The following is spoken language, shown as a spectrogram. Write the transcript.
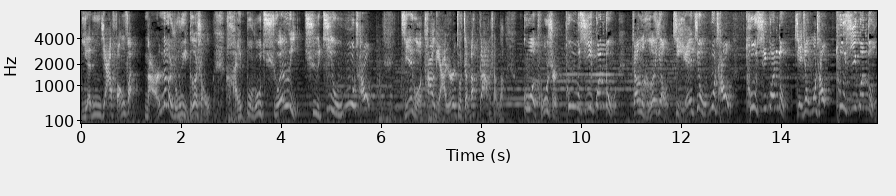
严加防范，哪儿那么容易得手？还不如全力去救乌巢。结果他俩人就这么杠上了。郭图是突袭官渡，张合要解救乌巢，突袭官渡，解救乌巢，突袭官渡，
